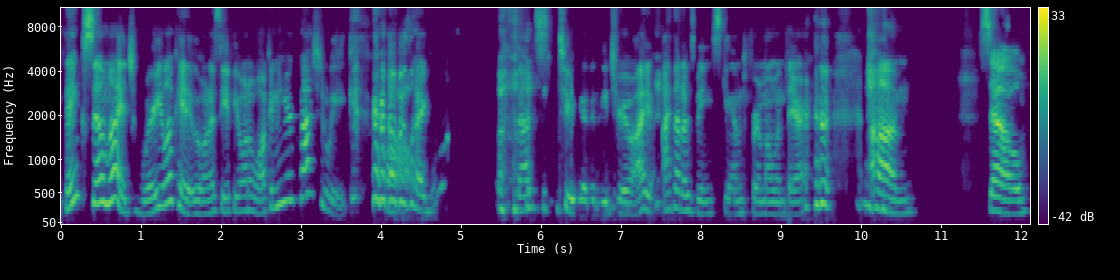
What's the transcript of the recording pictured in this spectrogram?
thanks so much. Where are you located? We want to see if you want to walk in New York Fashion Week. I was like, that's too good to be true. I, I thought I was being scammed for a moment there. um, so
